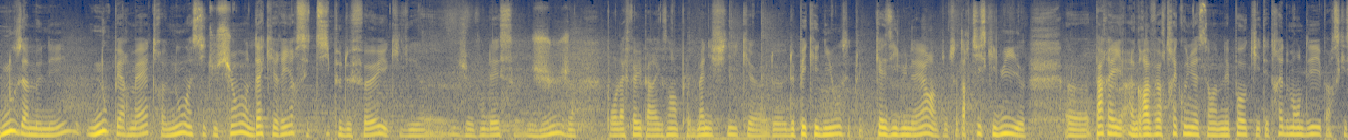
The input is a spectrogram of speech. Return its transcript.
nous amener, nous permettre, nous, institutions, d'acquérir ce type de feuilles qui, je vous laisse juge pour la feuille, par exemple, magnifique euh, de, de c'était quasi lunaire. Donc cet artiste qui, lui, euh, euh, pareil, un graveur très connu à son époque, qui était très demandé parce qu'il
